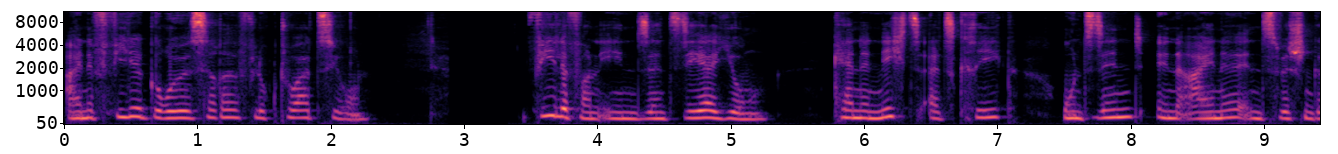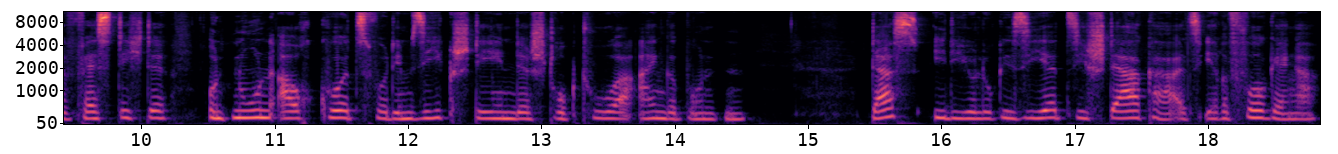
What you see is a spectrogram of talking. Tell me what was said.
eine viel größere Fluktuation. Viele von ihnen sind sehr jung, kennen nichts als Krieg und sind in eine inzwischen gefestigte und nun auch kurz vor dem Sieg stehende Struktur eingebunden. Das ideologisiert sie stärker als ihre Vorgänger.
